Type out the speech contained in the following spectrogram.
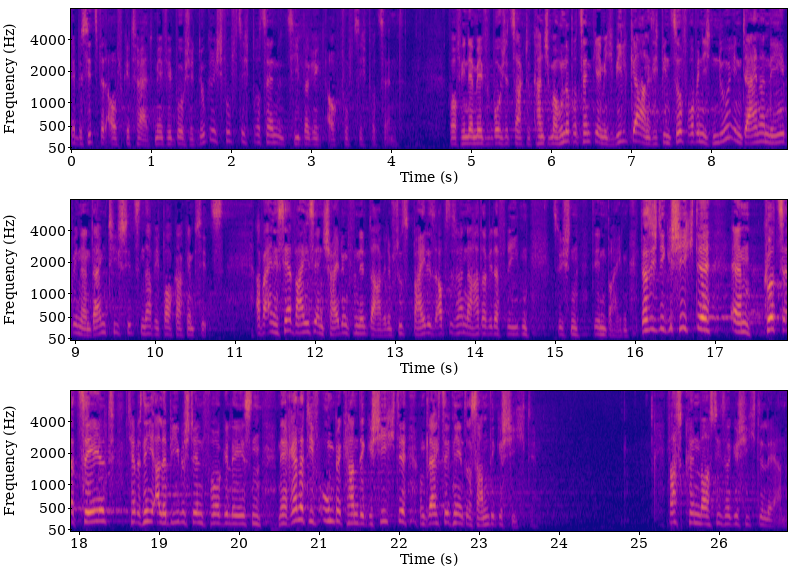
der Besitz wird aufgeteilt. Mephibosheth, du kriegst 50 Prozent und Ziba kriegt auch 50 Prozent. Woraufhin der Mephibosheth sagt, du kannst mir mal 100% geben, ich will gar nichts. Ich bin so froh, wenn ich nur in deiner Nähe bin, an deinem Tisch sitzen darf, ich brauche gar keinen Besitz. Aber eine sehr weise Entscheidung von dem David, am Schluss beides abzusagen, da hat er wieder Frieden zwischen den beiden. Das ist die Geschichte, ähm, kurz erzählt. Ich habe jetzt nicht alle Bibelstellen vorgelesen. Eine relativ unbekannte Geschichte und gleichzeitig eine interessante Geschichte. Was können wir aus dieser Geschichte lernen?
